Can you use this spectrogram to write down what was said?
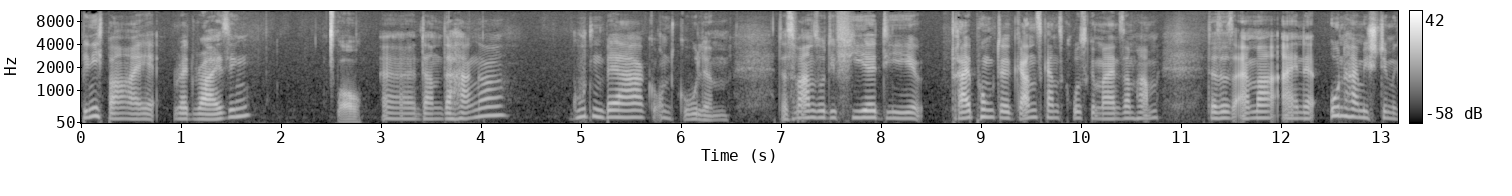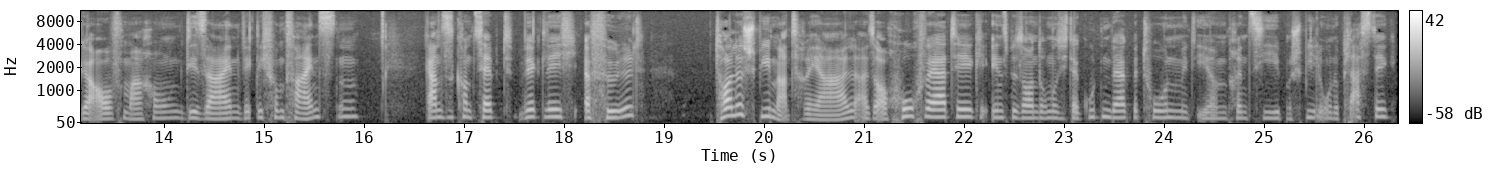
bin ich bei Red Rising. Wow. Äh, dann The Hunger, Gutenberg und Golem. Das waren so die vier, die drei Punkte ganz, ganz groß gemeinsam haben. Das ist einmal eine unheimlich stimmige Aufmachung, Design wirklich vom Feinsten, ganzes Konzept wirklich erfüllt tolles Spielmaterial, also auch hochwertig. Insbesondere muss ich da Gutenberg betonen mit ihrem Prinzip Spiel ohne Plastik.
